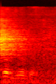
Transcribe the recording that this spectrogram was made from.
Thank.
